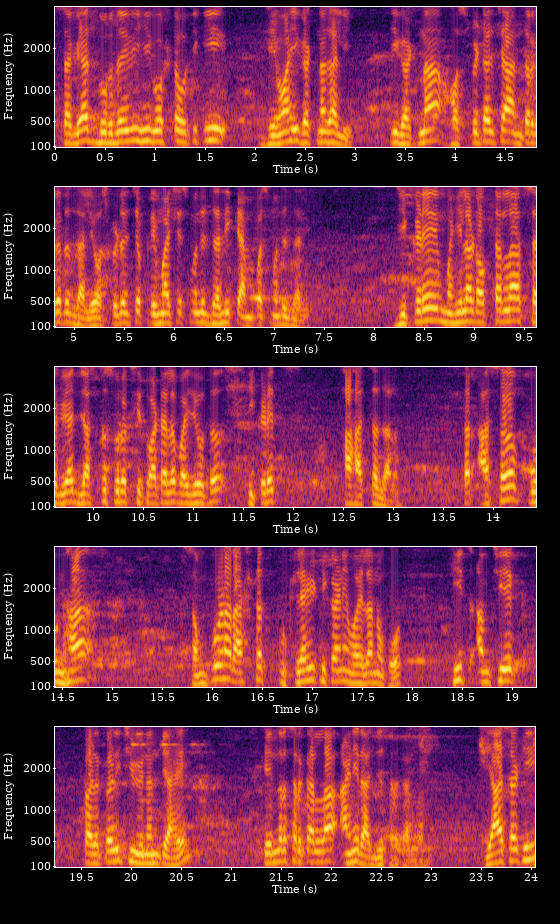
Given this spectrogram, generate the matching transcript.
सगळ्यात दुर्दैवी ही गोष्ट होती की जेव्हा ही घटना झाली ती घटना हॉस्पिटलच्या अंतर्गतच झाली. हॉस्पिटलच्या प्रिमायसिसमध्ये झाली कॅम्पसमध्ये झाली. जिकडे महिला डॉक्टरला सगळ्यात जास्त सुरक्षित वाटायला पाहिजे होतं तिकडेच हा हादसा झाला. तर असं पुन्हा संपूर्ण राष्ट्रात कुठल्याही ठिकाणी व्हायला नको हीच आमची एक कळकळीची विनंती आहे केंद्र सरकारला आणि राज्य सरकारला. यासाठी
